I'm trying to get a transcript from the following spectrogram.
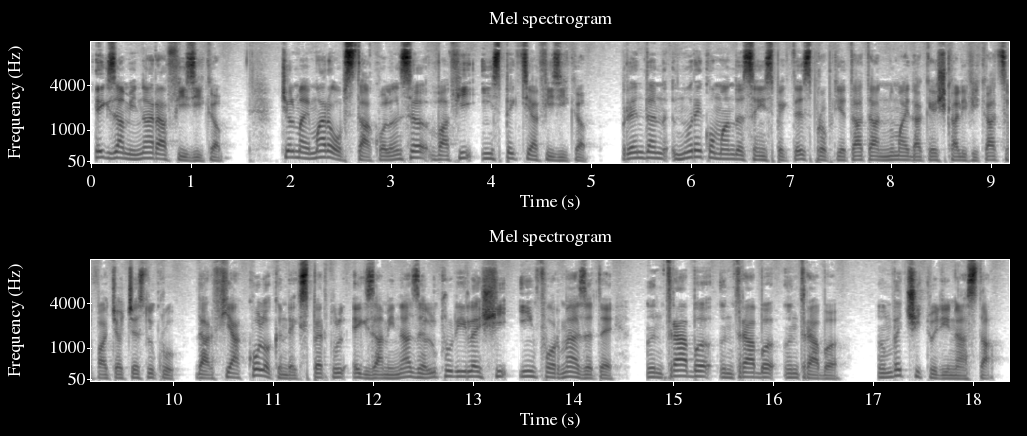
Examinarea fizică. Cel mai mare obstacol însă va fi inspecția fizică. Brendan nu recomandă să inspectezi proprietatea numai dacă ești calificat să faci acest lucru, dar fi acolo când expertul examinează lucrurile și informează-te. Întreabă, întreabă, întreabă. Înveți și tu din asta.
